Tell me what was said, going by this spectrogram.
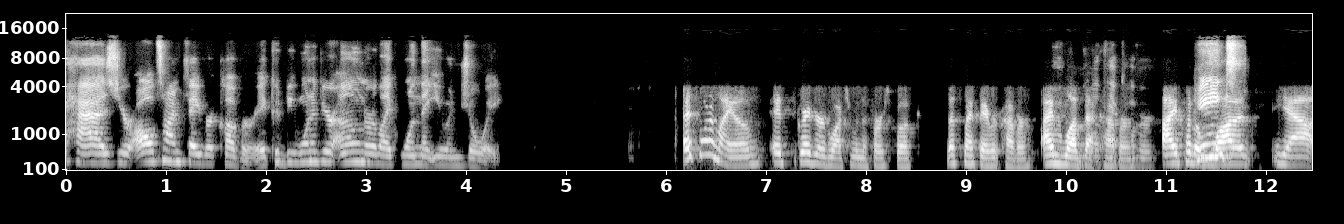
has your all-time favorite cover? It could be one of your own or like one that you enjoy. It's one of my own. It's Graveyard Watchman, the first book. That's my favorite cover. I love that cover. cover. I put a lot of yeah,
